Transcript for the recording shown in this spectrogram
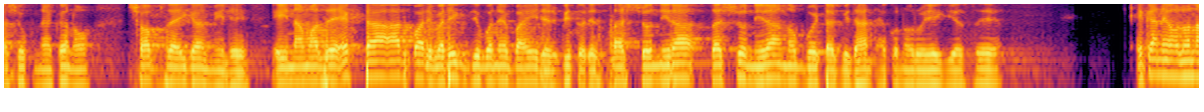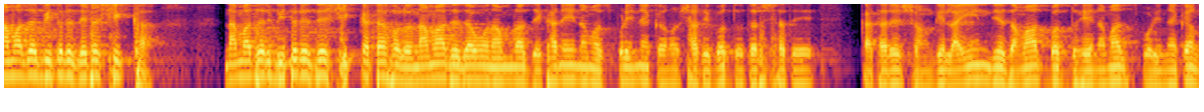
আসুক না কেন, সব জায়গা মিলে। এই নামাজে একটা আর পারিবারিক জীবনে বাহিরের ভিতরে চারশো নিরা, চারশো নিরানব্বইটা বিধান এখনও রয়ে গিয়েছে। এখানে হলো নামাজের ভিতরে যেটা শিক্ষা নামাজের ভিতরে যে শিক্ষাটা হলো, নামাজে যেমন আমরা যেখানেই নামাজ পড়ি না কেন, সারিবদ্ধতার সাথে কাতারের সঙ্গে লাইন দিয়ে জামাতবদ্ধ হয়ে নামাজ পড়ি না কেন,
